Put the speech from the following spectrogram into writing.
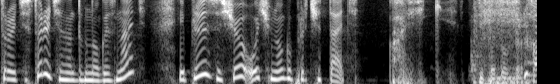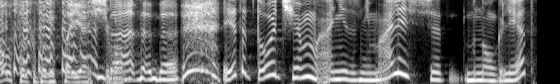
построить историю, тебе надо много знать, и плюс еще очень много прочитать. Офигеть. Типа Доктор Хаус только по-настоящему. Да, да, да. И это то, чем они занимались много лет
